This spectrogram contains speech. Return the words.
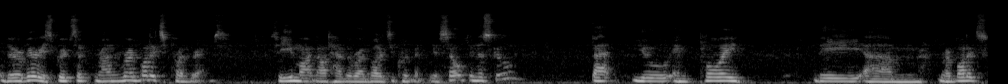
there are various groups that run robotics programs. So you might not have the robotics equipment yourself in the school, but you'll employ the um, robotics,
